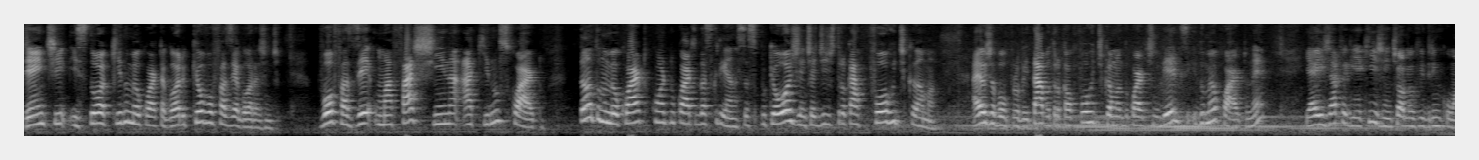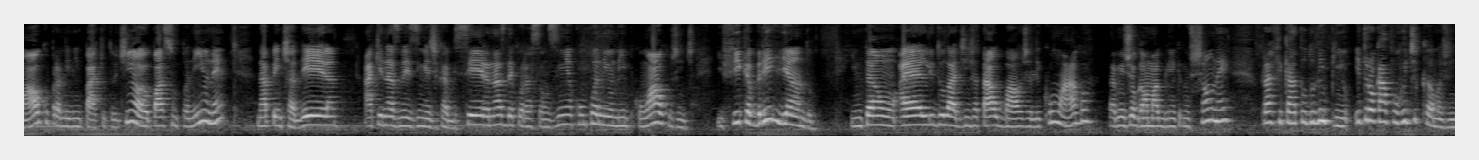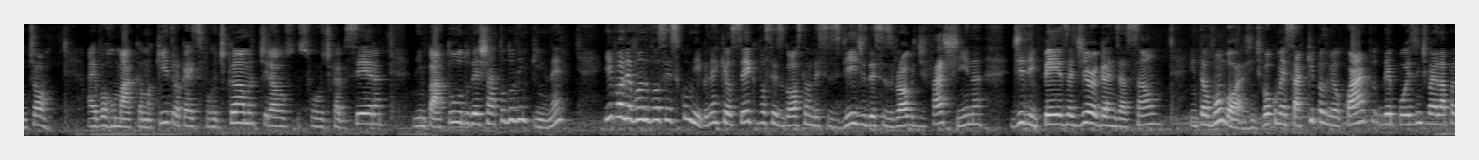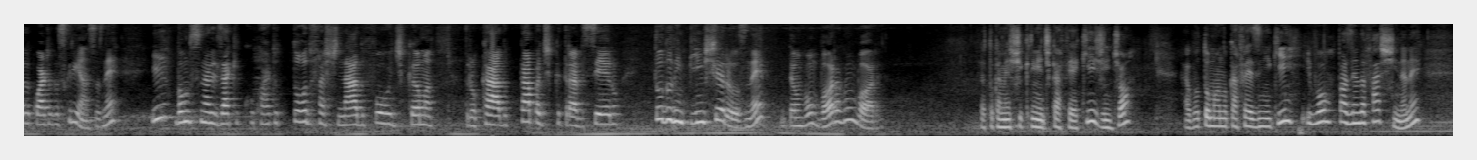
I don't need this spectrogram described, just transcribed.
Gente, estou aqui no meu quarto agora. O que eu vou fazer agora, gente? Vou fazer uma faxina aqui nos quartos. Tanto no meu quarto quanto no quarto das crianças. Porque hoje, gente, é dia de trocar forro de cama. Aí eu já vou aproveitar, vou trocar o forro de cama do quartinho deles e do meu quarto, né? E aí já peguei aqui, gente, ó, meu vidrinho com álcool pra me limpar aqui tudinho, ó. Eu passo um paninho, né? Na penteadeira, aqui nas mesinhas de cabeceira, nas decoraçãozinhas, com um paninho limpo com álcool, gente. E fica brilhando. Então, ali do ladinho já tá o balde ali com água, pra mim jogar uma aguinha aqui no chão, né? Pra ficar tudo limpinho. E trocar forro de cama, gente, ó. Aí vou arrumar a cama aqui, trocar esse forro de cama, tirar os, os forros de cabeceira, limpar tudo, deixar tudo limpinho, né? E vou levando vocês comigo, né? Que eu sei que vocês gostam desses vídeos, desses vlogs de faxina, de limpeza, de organização. Então, vambora, gente. Vou começar aqui pelo meu quarto, depois a gente vai lá pelo quarto das crianças, né? E vamos finalizar aqui com o quarto todo faxinado, forro de cama trocado, capa de travesseiro, tudo limpinho e cheiroso, né? Então vambora, vambora. Já tô com a minha xicrinha de café aqui, gente, ó. Eu vou tomando um cafezinho aqui e vou fazendo a faxina, né?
